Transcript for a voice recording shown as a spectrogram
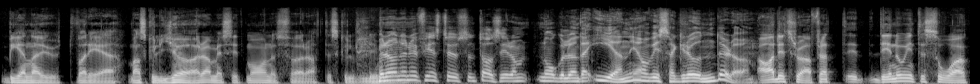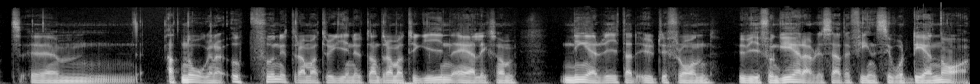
bena ut vad det är man skulle göra med sitt manus för att det skulle bli Men om det nu finns tusentals, är de någorlunda eniga om vissa grunder då? Ja, det tror jag. För att eh, det är nog inte så att, ehm, att någon har uppfunnit dramaturgin, utan dramaturgin är liksom nerritad utifrån hur vi fungerar, det vill säga att det finns i vårt DNA.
